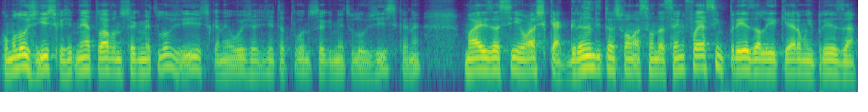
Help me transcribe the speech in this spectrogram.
como logística. A gente nem atuava no segmento logística, né? Hoje a gente atua no segmento logística, né? Mas assim, eu acho que a grande transformação da Sene foi essa empresa ali que era uma empresa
